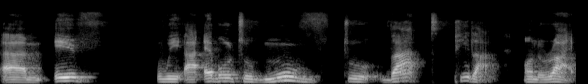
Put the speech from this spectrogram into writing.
um, if we are able to move to that pillar on the right,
